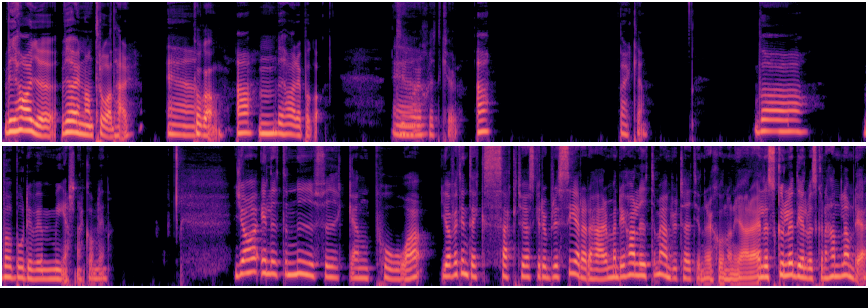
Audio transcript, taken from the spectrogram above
Vi har ju, vi har ju någon tråd här. Eh, på gång. Ja, Mm. vi har det på gång. Det vore Eh, skitkul. Verkligen. Vad, vad borde vi mer snacka om, Linn? Jag är lite nyfiken på, jag vet inte exakt hur jag ska rubricera det här, men det har lite med Andrew Tate-generationen att göra, eller skulle delvis kunna handla om det.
